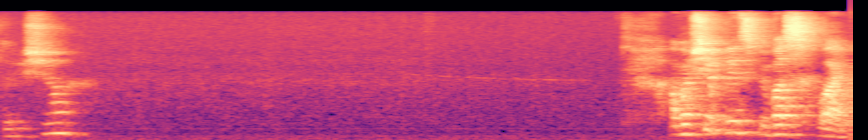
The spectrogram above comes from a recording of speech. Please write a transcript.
Что еще? А вообще, в принципе, вас хвалят.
